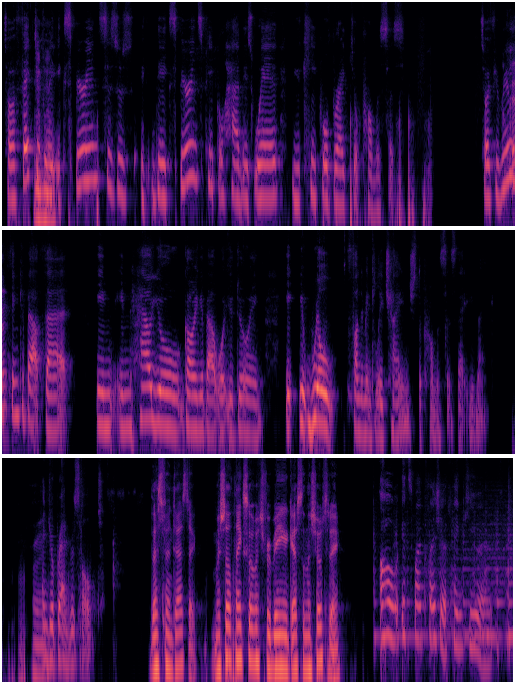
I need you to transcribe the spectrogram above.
So effectively, mm-hmm. experiences is the experience people have is where you keep or break your promises. So if you really okay. think about that in in how you're going about what you're doing, it, it will fundamentally change the promises that you make right. and your brand result. That's fantastic. Michelle, thanks so much for being a guest on the show today. Oh, it's my pleasure. Thank you, Eric.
